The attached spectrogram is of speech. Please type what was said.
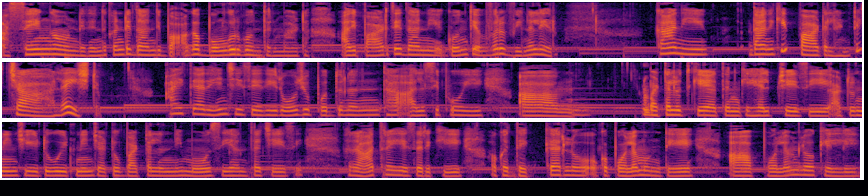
అసహ్యంగా ఉండేది. ఎందుకంటే దానిది బాగా బొంగురు గొంతు అనమాట అది పాడితే దాన్ని గొంతు ఎవ్వరు వినలేరు. కానీ దానికి పాటలంటే చాలా ఇష్టం. అయితే అది ఏం చేసేది? రోజు పొద్దునంతా అలసిపోయి బట్టలు ఉతికే అతనికి హెల్ప్ చేసి అటు నుంచి ఇటు ఇటు నుంచి అటు బట్టలన్నీ మోసి అంతా చేసి రాత్రి అయ్యేసరికి ఒక దగ్గరలో ఒక పొలం ఉంటే ఆ పొలంలోకి వెళ్ళి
